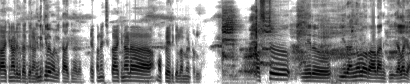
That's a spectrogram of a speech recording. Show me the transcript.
కాకినాడకి దగ్గర ఎన్ని కిలోమీటర్లు కాకినాడ? ఇక్కడ నుంచి కాకినాడ ముప్పై ఐదు కిలోమీటర్లు. ఫస్ట్ మీరు ఈ రంగంలో రావడానికి ఎలాగా?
